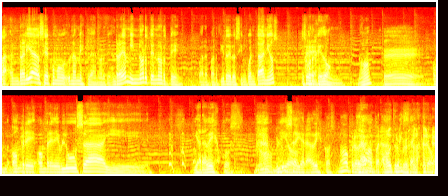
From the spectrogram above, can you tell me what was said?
Va- en realidad, o sea, es como una mezcla de norte. En realidad, mi norte-norte, para partir de los 50 años, es Sí. Jorge Don, ¿no? Sí. Hom- hombre, hombre de blusa y, y arabescos, ¿no? Blusa Medio y arabescos. Nuevo programa Claro, para otro Mesa programa.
